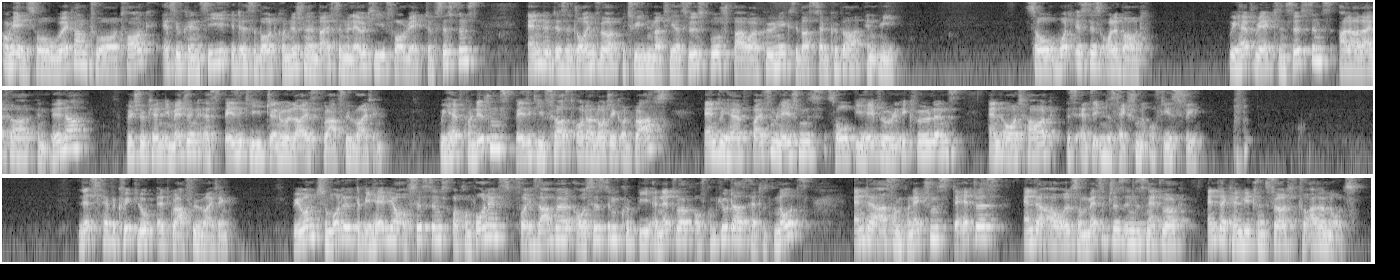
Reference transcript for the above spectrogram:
Okay, so welcome to our talk. As you can see, it is about conditional bisimilarity for reactive systems, and it is a joint work between Mathias Hülsbusch, Barbara König, Sebastian Küpper, and me. So what is this all about? We have reactive systems, a la Leifer and Milner, which you can imagine as basically generalized graph rewriting. We have conditions, basically first order logic on graphs, and we have bisimulations, so behavioral equivalence, and our talk is at the intersection of these three. Let's have a quick look at graph rewriting. We want to model the behavior of systems or components. For example, our system could be a network of computers at its nodes, and there are some connections, the address, and there are also messages in this network, and they can be transferred to other nodes.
